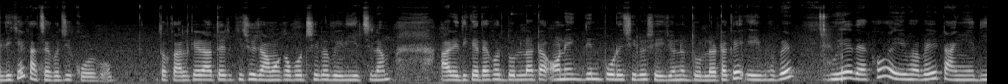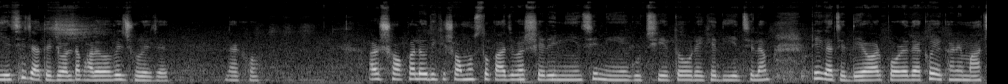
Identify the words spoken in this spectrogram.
এদিকে কাচাকুচি করব। তো কালকে রাতের কিছু জামা কাপড় ছিল, বেরিয়েছিলাম। আর এদিকে দেখো দোল্লাটা অনেক দিন পড়েছিল, সেই জন্য দোল্লাটাকে এইভাবে ধুয়ে দেখো, এইভাবে টাঙিয়ে দিয়েছি যাতে জলটা ভালোভাবে ঝরে যায়। দেখো। আর সকালে ওদিকে সমস্ত কাজবাজ সেরে নিয়েছি, নিয়ে গুছিয়ে তো রেখে দিয়েছিলাম। ঠিক আছে, দেওয়ার পরে দেখো এখানে মাছ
